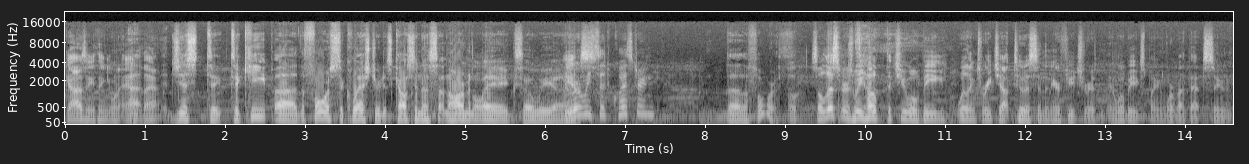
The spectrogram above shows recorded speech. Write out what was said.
guys, anything you want to add to Uh, that? Just to, to keep uh, the forest sequestered, it's costing us an arm and a leg. So we uh, Who Yes. are we sequestering? the the fourth. Oh. So, listeners, we hope that you will be willing to reach out to us in the near future, and, and we'll be explaining more about that soon.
